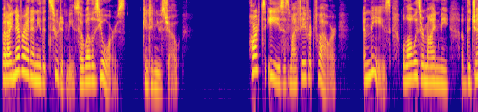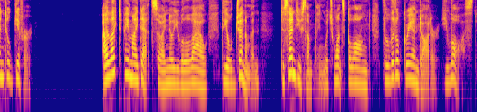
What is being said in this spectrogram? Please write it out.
but I never had any that suited me so well as yours, continues Jo. Heart's ease is my favorite flower, and these will always remind me of the gentle giver. I like to pay my debts, so I know you will allow the old gentleman to send you something which once belonged to the little granddaughter you lost.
